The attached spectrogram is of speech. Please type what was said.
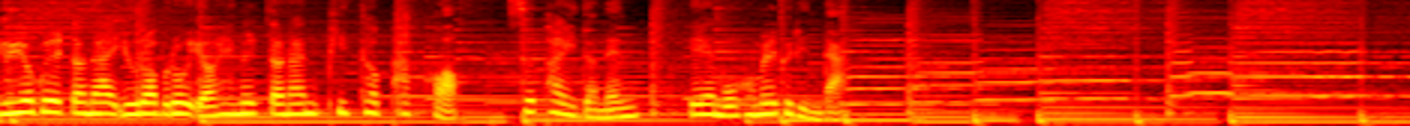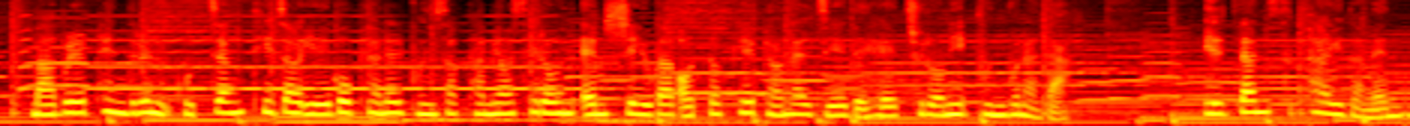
뉴욕을 떠나 유럽으로 여행을 떠난 피터 파커, 스파이더맨의 모험을 그린다. 마블 팬들은 곧장 티저 예고편을 분석하며 새로운 MCU가 어떻게 변할지에 대해 추론이 분분하다. 일단 스파이더맨,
